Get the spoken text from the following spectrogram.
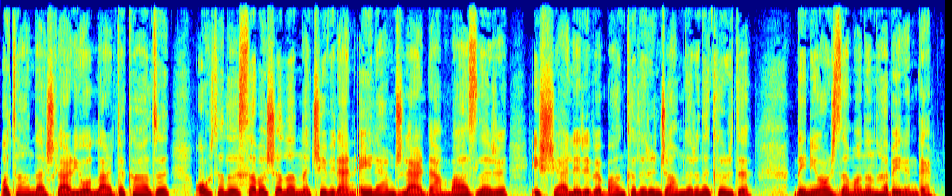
vatandaşlar yollarda kaldı. Ortalığı savaş alanına çeviren eylemcilerden bazıları işyerleri ve bankaların camlarını kırdı. Deniyor zamanın haberinde.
